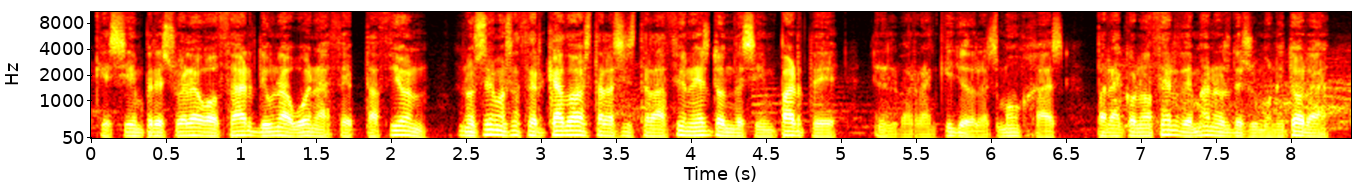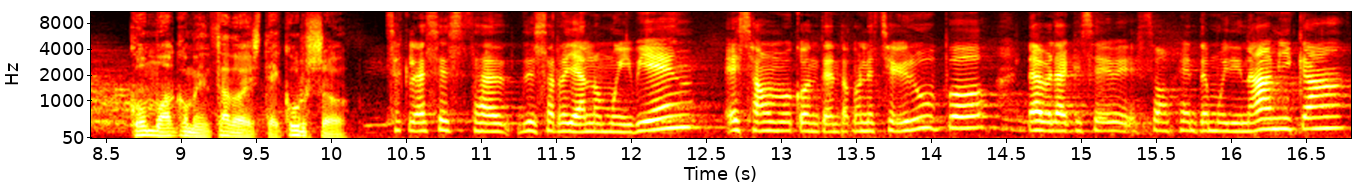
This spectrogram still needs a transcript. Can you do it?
que siempre suele gozar de una buena aceptación. Nos hemos acercado hasta las instalaciones donde se imparte, en el Barranquillo de las Monjas, para conocer de manos de su monitora cómo ha comenzado este curso. Esta clase se está desarrollando muy bien, estamos muy contentos con este grupo, la verdad que se, son gente muy dinámica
